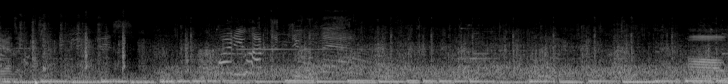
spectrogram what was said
Damn it. Why do you have to do that? Um,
